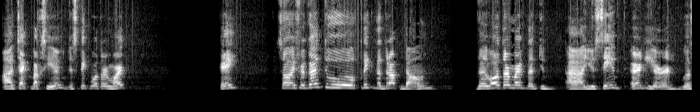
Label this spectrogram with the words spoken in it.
uh, checkbox here. Just click watermark. Okay, so if you're going to click the drop down, the watermark that you uh, you saved earlier will,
